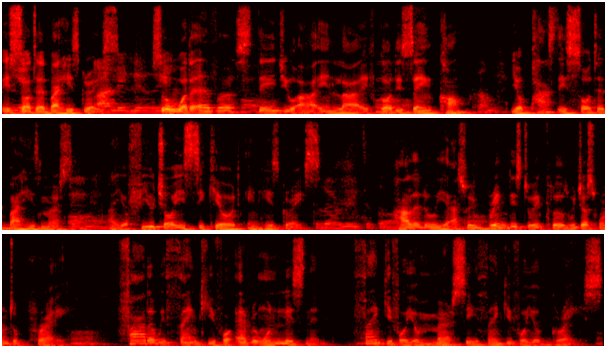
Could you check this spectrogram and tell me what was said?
is Yeah. sorted by His grace. Hallelujah. So, whatever stage you are in life, God is saying, Come. Come. Your past is sorted by His mercy, Mm. and your future is secured in His grace. Glory to God. Hallelujah. As we bring this to a close, we just want to pray. Father, we thank you for everyone listening. Thank you for your mercy. Thank you for your grace.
